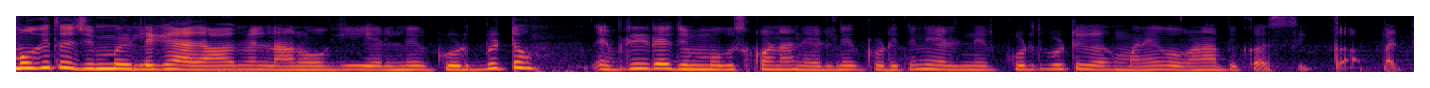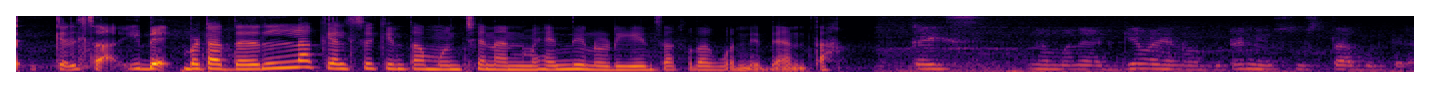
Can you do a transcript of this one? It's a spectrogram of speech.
ಮುಗೀತು ಜಿಮ್ಮು ಇಲ್ಲಿಗೆ, ಅದಾದಮೇಲೆ ನಾನು ಹೋಗಿ ಎಳ್ನೀರು ಕುಡಿದ್ಬಿಟ್ಟು ಎವ್ರಿ ಡೇ ಜಿಮ್ ಮುಗಿಸ್ಕೊಂಡು ನಾನು ಎಳ್ನೀರು ಕುಡಿತೀನಿ, ಎಳ್ನೀರು ಕುಡಿದ್ಬಿಟ್ಟು ಇವಾಗ ಮನೆಗೆ ಹೋಗೋಣ ಬಿಕಾಸ್ ಸಿಕ್ಕಾಪಟ್ಟೆ ಕೆಲಸ ಇದೆ. ಬಟ್ ಅದೆಲ್ಲ ಕೆಲಸಕ್ಕಿಂತ ಮುಂಚೆ ನನ್ನ ಮೆಹಂದಿ ನೋಡಿ ಏನು ಸಕ್ಕದಾಗ ಬಂದಿದೆ ಅಂತ. ಕೈಸ್ ನಮ್ಮ ಮನೆ ಅಡುಗೆ ಮನೆ ನೋಡ್ಬಿಟ್ರೆ ನೀವು ಸುಸ್ತಾಗ್ಬಿಡ್ತೀರ.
